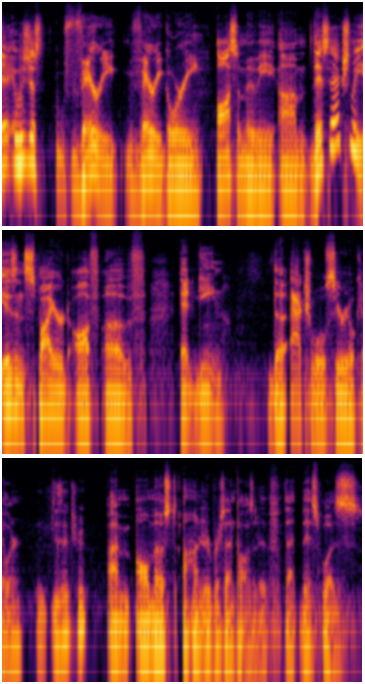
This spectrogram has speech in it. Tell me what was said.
it, it was just very very gory awesome movie. Um, this actually is inspired off of Ed Gein, the actual serial killer. is that true? I'm almost 100% positive that this was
